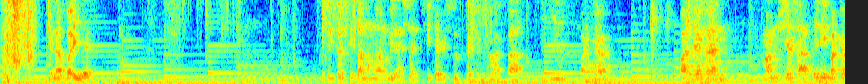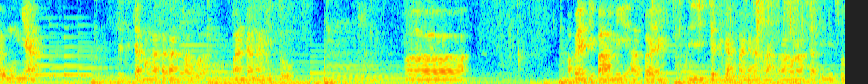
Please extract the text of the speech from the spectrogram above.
Kenapa iya? ketika kita mengambil esensi dari surga dan neraka Mm-mm. pada pandangan manusia saat ini pada umumnya saya tidak mengatakan bahwa pandangan itu eh, apa yang dipahami apa yang dijadikan pandangan oleh orang-orang saat ini itu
